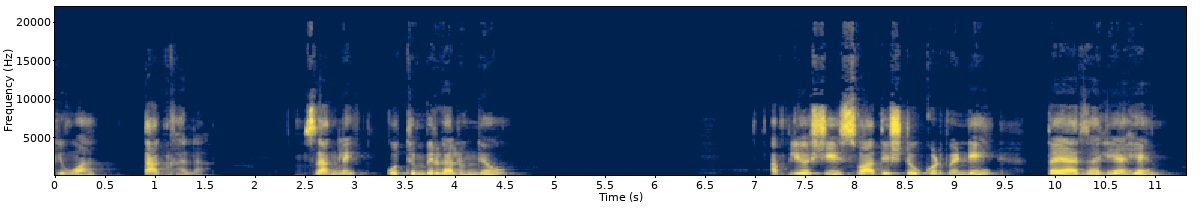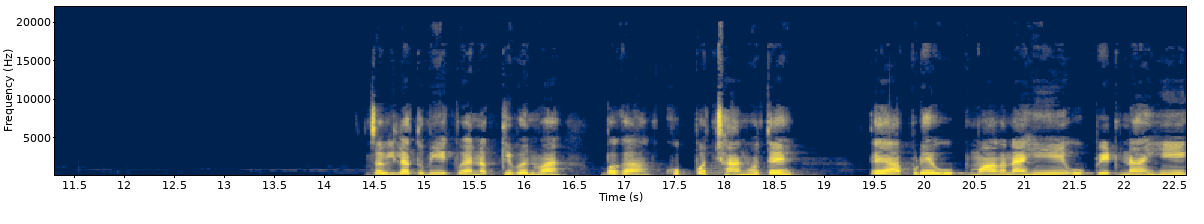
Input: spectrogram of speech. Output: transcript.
किंवा ताक घाला. चांगले कोथिंबीर घालून घेऊ. आपली अशी स्वादिष्ट उकडपेंडी तयार झाली आहे. चवीला तुम्ही एक वेळा नक्की बनवा. बघा खूपच छान होते. त्यापुढे उपमा नाही उपीट नाही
